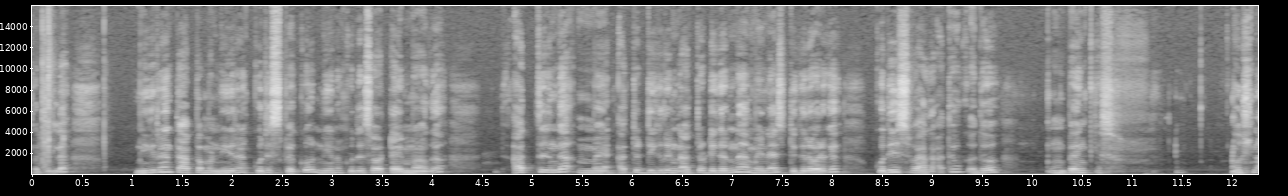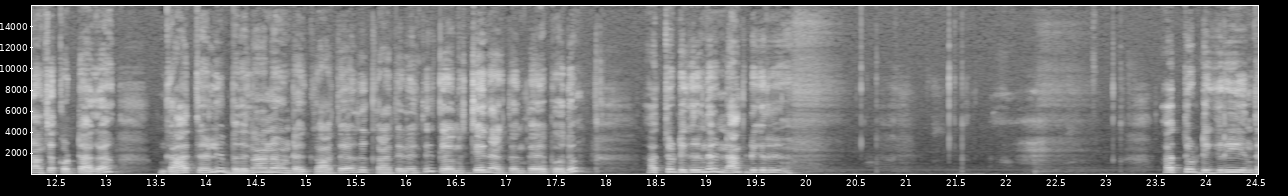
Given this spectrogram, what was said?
ಗೊತ್ತಿಲ್ಲ? ನೀರಿನ ತಾಪಮಾನ ನೀರನ್ನು ಕುದಿಸಬೇಕು. ನೀರನ್ನು ಕುದಿಸುವ ಟೈಮಾಗ ಹತ್ತರಿಂದ ಮೆ ಹತ್ತು ಡಿಗ್ರಿ ಹತ್ತು ಡಿಗ್ರಿಯಿಂದ ಮೈನಸ್ ಡಿಗ್ರಿವರೆಗೆ ಕುದಿಸುವಾಗ ಅಥವಾ ಅದು ಬೆಂಕಿ ಉಷ್ಣಾಂಶ ಕೊಟ್ಟಾಗ ಗಾತ್ರದಲ್ಲಿ ಬದಲಾವಣೆ ಉಂಟಾಗಿ ಗಾತ್ರದ ಗಾತ್ರ ಅಂತ ಕೆಲವೊಂದು ಚೇಂಜ್ ಆಗ್ತದೆ ಅಂತ ಹೇಳ್ಬೋದು. ಹತ್ತು ಡಿಗ್ರಿಯಿಂದ ನಾಲ್ಕು ಡಿಗ್ರಿ ಹತ್ತು ಡಿಗ್ರಿಯಿಂದ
